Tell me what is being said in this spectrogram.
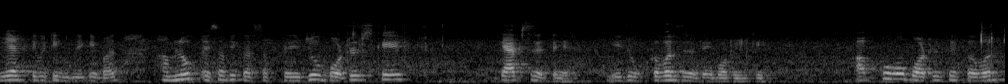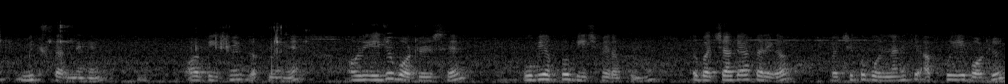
ये एक्टिविटी होने के बाद हम लोग ऐसा भी कर सकते हैं, जो बॉटल्स के कैप्स रहते हैं, ये जो कवर्स रहते हैं बॉटल के, आपको वो बॉटल के कवर मिक्स करने हैं और बीच में रखने हैं। और ये जो बॉटल्स है, वो भी आपको बीच में रखने हैं। तो बच्चा क्या करेगा? बच्चे को बोलना है कि आपको ये बॉटल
